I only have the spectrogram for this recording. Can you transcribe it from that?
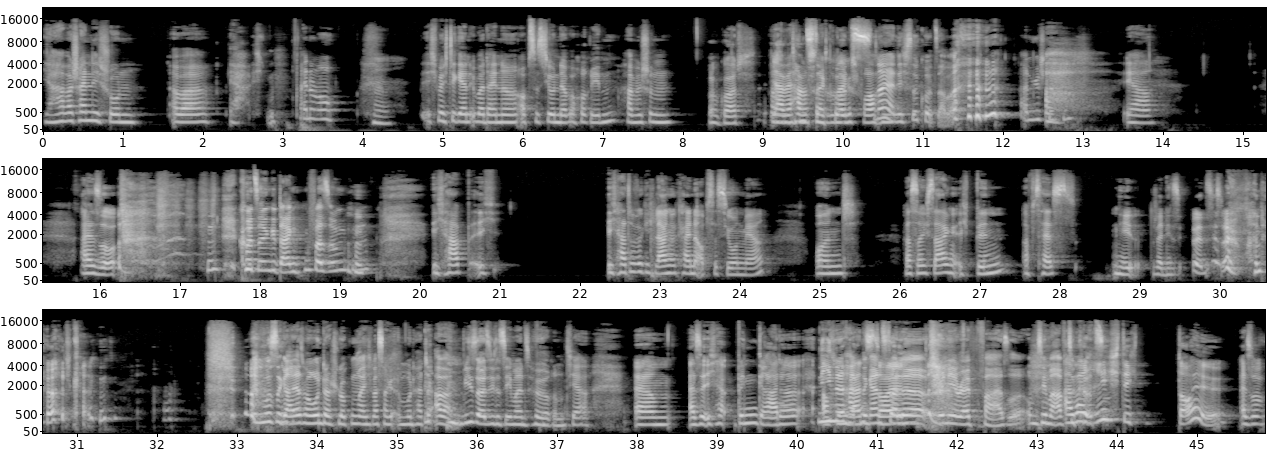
Ja, wahrscheinlich schon. Aber ja, ich, I don't know. Hm. Ich möchte gern über deine Obsession der Woche reden. Haben wir schon. Oh Gott. am Ja, wir haben Dienstag schon drüber kurz- gesprochen. Naja, nicht so kurz, aber angeschnitten. Ah, ja. Also, Kurz in Gedanken versunken. ich habe, ich, ich hatte wirklich lange keine Obsession mehr. Und was soll ich sagen? Ich bin obsessed. Nee, wenn sie wenn sie es irgendwann hört, kann. Ich musste gerade erstmal runterschlucken, weil ich Wasser im Mund hatte. Aber wie soll sie das jemals hören? Tja. Ähm, also ich hab, bin gerade. Nine hat eine ganz tolle René-Rap-Phase, um sie mal Aber abzukürzen. richtig doll. Also,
